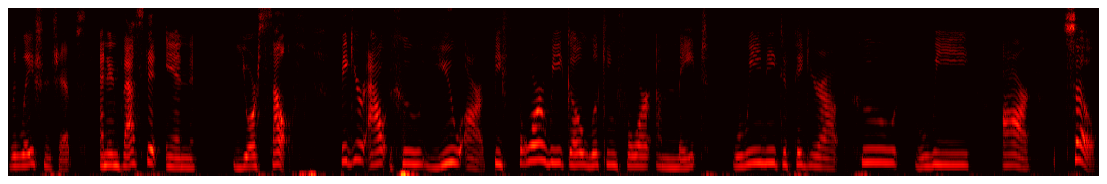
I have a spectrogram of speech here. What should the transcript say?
relationships and invest it in yourself. Figure out who you are. Before we go looking for a mate, we need to figure out who we are. So,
